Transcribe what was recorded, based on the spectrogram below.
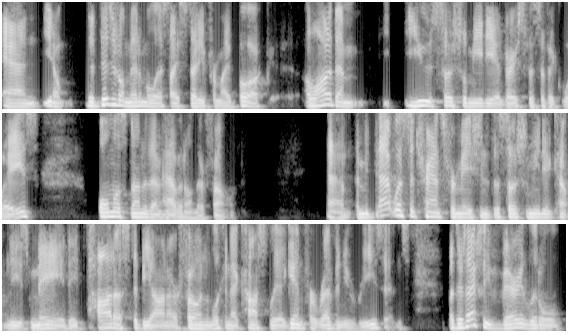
And, you know, the digital minimalists I study for my book, a lot of them use social media in very specific ways. Almost none of them have it on their phone. Um, I mean, that was the transformation that the social media companies made. They taught us to be on our phone and looking at constantly, again, for revenue reasons. But there's actually very little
